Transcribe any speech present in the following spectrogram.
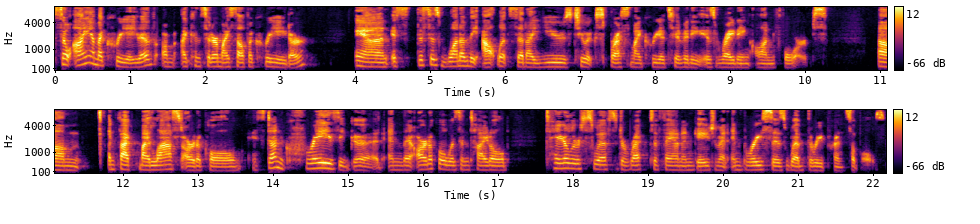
so, I am a creative. Um, I consider myself a creator, and it's this is one of the outlets that I use to express my creativity is writing on Forbes. Um, in fact, my last article, it's done crazy good. And the article was entitled Taylor Swift's Direct to Fan Engagement Embraces Web3 Principles.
